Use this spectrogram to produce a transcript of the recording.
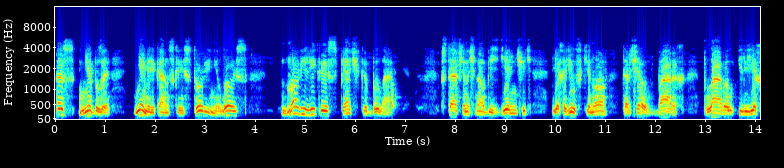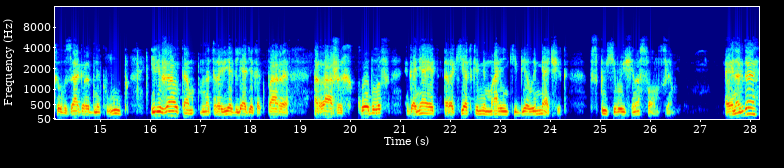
раз не было ни американской истории, ни Лоис, но великая спячка была. Встав, я начинал бездельничать, я ходил в кино, торчал в барах, плавал или ехал в загородный клуб и лежал там на траве, глядя, как пара ражих коблов гоняет ракетками маленький белый мячик, вспыхивающий на солнце. А иногда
